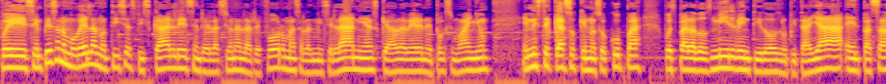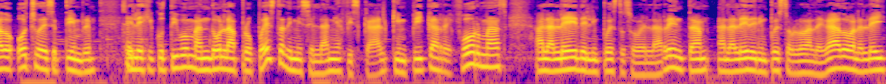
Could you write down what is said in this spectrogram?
pues empiezan a mover las noticias fiscales en relación a las reformas, a las misceláneas que habrá a haber en el próximo año. En este caso que nos ocupa, pues para 2022, Lupita. Ya el pasado 8 de septiembre, el Ejecutivo mandó la propuesta de miscelánea fiscal que implica reformas a la ley del impuesto sobre la renta, a la ley del impuesto al valor alegado, a la ley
